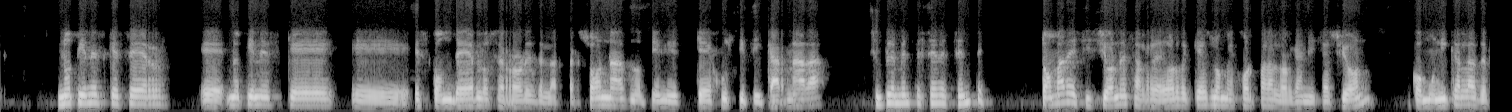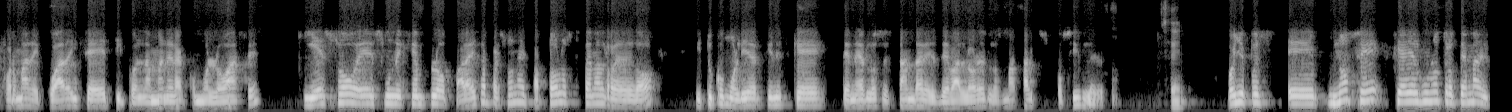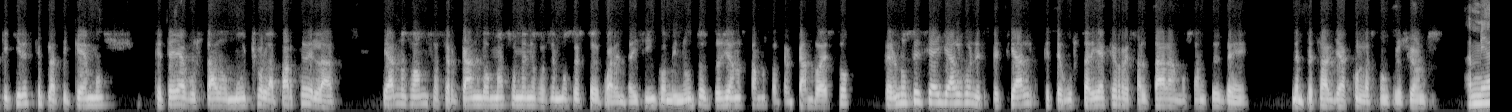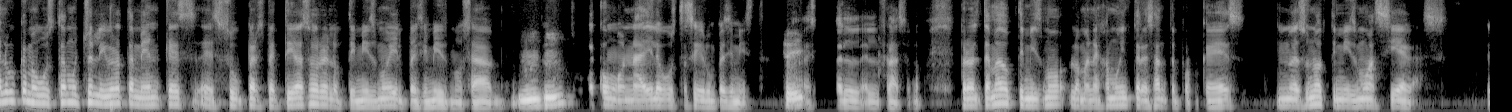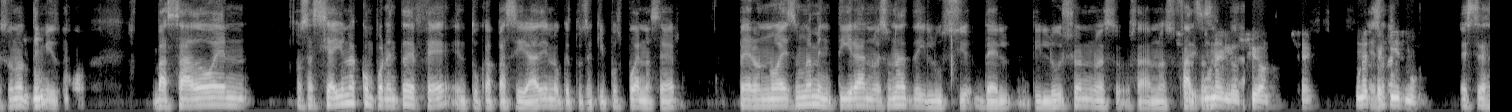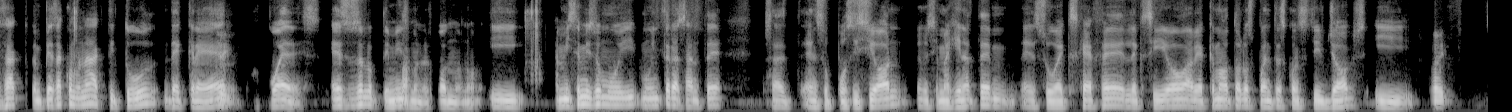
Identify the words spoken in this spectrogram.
No tienes que ser, eh, no tienes que eh, esconder los errores de las personas, no tienes que justificar nada, simplemente sé decente. Toma decisiones alrededor de qué es lo mejor para la organización, comunícalas de forma adecuada y sé ético en la manera como lo haces. y eso es un ejemplo para esa persona y para todos los que están alrededor. Y tú como líder tienes que tener los estándares de valores los más altos posibles. Sí. Oye, pues eh, no sé si hay algún otro tema del que quieres que platiquemos, que te haya gustado mucho. La parte de las, ya nos vamos acercando, más o menos hacemos esto de 45 minutos, entonces ya nos estamos acercando a esto, pero no sé si hay algo en especial que te gustaría que resaltáramos antes de, de empezar ya con las conclusiones. A mí algo que me gusta mucho el libro también, que es, su perspectiva sobre el optimismo y el pesimismo. O sea, como a nadie le gusta seguir un pesimista. Sí. Es el, frase, ¿no? Pero el tema de optimismo lo maneja muy interesante porque es, no es un optimismo a ciegas, es un optimismo basado en, o sea, si hay una componente de fe en tu capacidad y en lo que tus equipos pueden hacer, pero no es una mentira, no es una delusión, del, delusion, no es, o sea, no es falsa. una ilusión, sí. Un espejismo. Es exacto, empieza con una actitud de creer puedes. Eso es el optimismo en el fondo, ¿no? Y a mí se me hizo muy, muy interesante, o sea, en su posición, pues, imagínate, eh, su ex jefe, el ex CEO, había quemado todos los puentes con Steve Jobs y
